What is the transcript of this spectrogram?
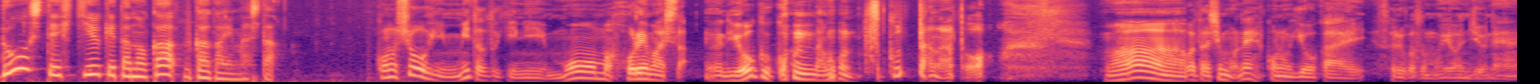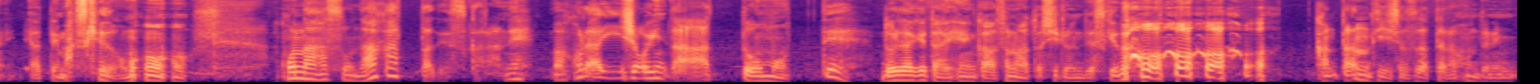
どうして引き受けたのか伺いました。この商品見た時にもうま惚れました。よくこんなもん作ったなと。まあ私もねこの業界それこそもう40年やってますけども こんな発想なかったですからね、まあ、これはいい商品だと思ってどれだけ大変かはその後知るんですけど。簡単な T シャツだったら本当に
